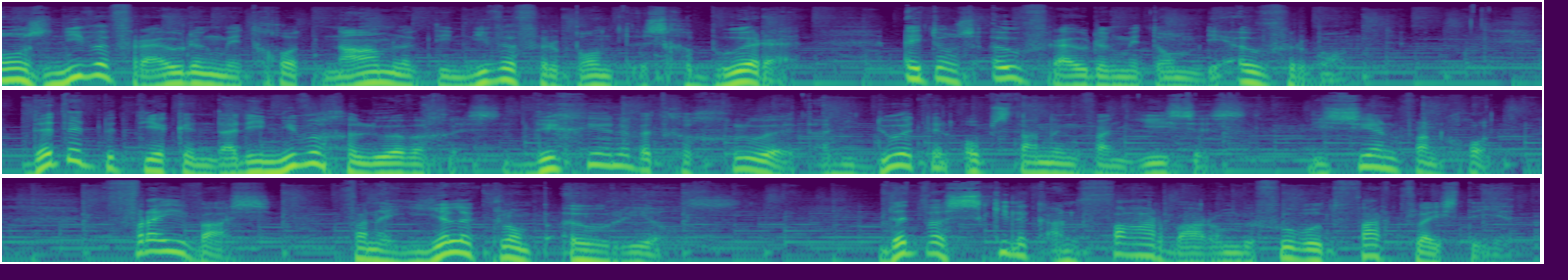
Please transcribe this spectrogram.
Ons nuwe verhouding met God, naamlik die nuwe verbond, is gebore uit ons ou verhouding met Hom, die ou verbond. Dit het beteken dat die nuwe gelowiges, diegene wat geglo het aan die dood en opstanding van Jesus, die seun van God, vry was van 'n hele klomp ou reëls. Dit was skielik aanvaarbaar om byvoorbeeld varkvleis te eet.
